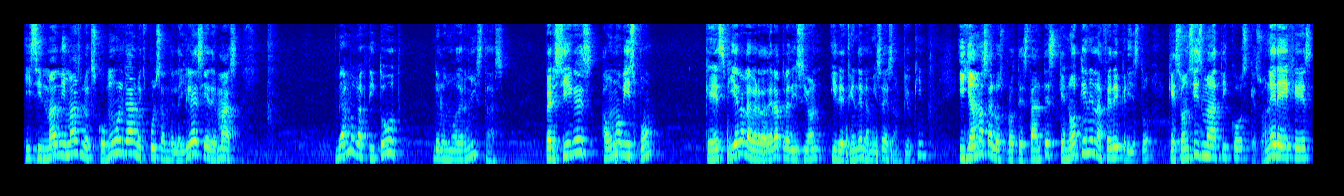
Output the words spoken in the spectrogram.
y sin más ni más lo excomulgan, lo expulsan de la iglesia y demás. Veamos la actitud de los modernistas. Persigues a un obispo que es fiel a la verdadera tradición y defiende la misa de San Pío V. Y llamas a los protestantes que no tienen la fe de Cristo, que son cismáticos, que son herejes,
